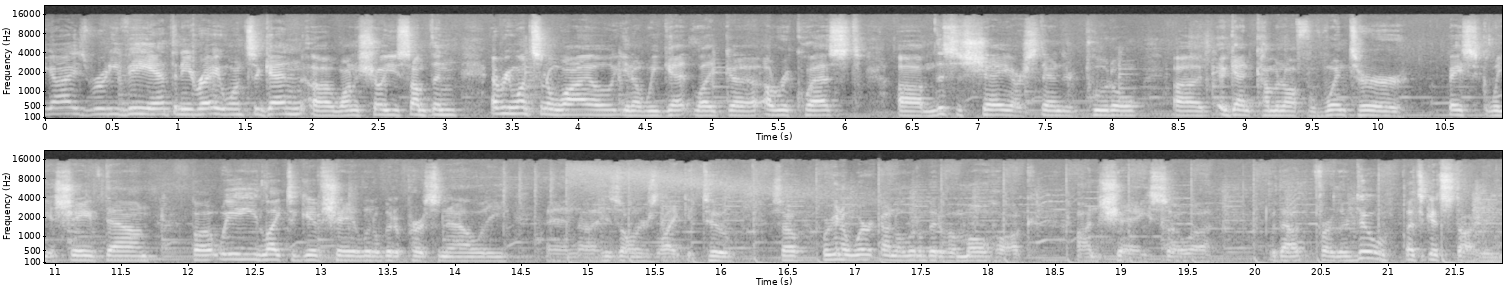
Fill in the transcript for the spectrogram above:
Hey guys, Rudy V, Anthony Rey, once again, uh, want to show you something. Every once in a while, you know, we get like a, a request. Um, this is Shea, our standard poodle. Uh, again, coming off of winter, basically a shave down, but we like to give Shea a little bit of personality, and uh, his owners like it too. So we're going to work on a little bit of a mohawk on Shea. So uh, without further ado, let's get started.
